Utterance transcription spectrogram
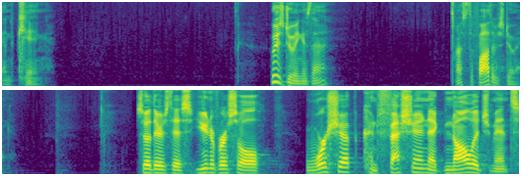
and King. Whose doing is that? That's the Father's doing. So there's this universal worship, confession, acknowledgement.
